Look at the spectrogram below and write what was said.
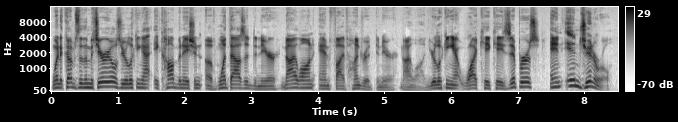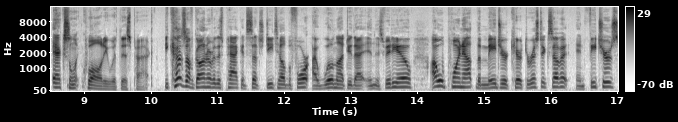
When it comes to the materials, you're looking at a combination of 1000 denier nylon and 500 denier nylon. You're looking at YKK zippers, and in general, excellent quality with this pack. Because I've gone over this pack in such detail before, I will not do that in this video. I will point out the major characteristics of it and features,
